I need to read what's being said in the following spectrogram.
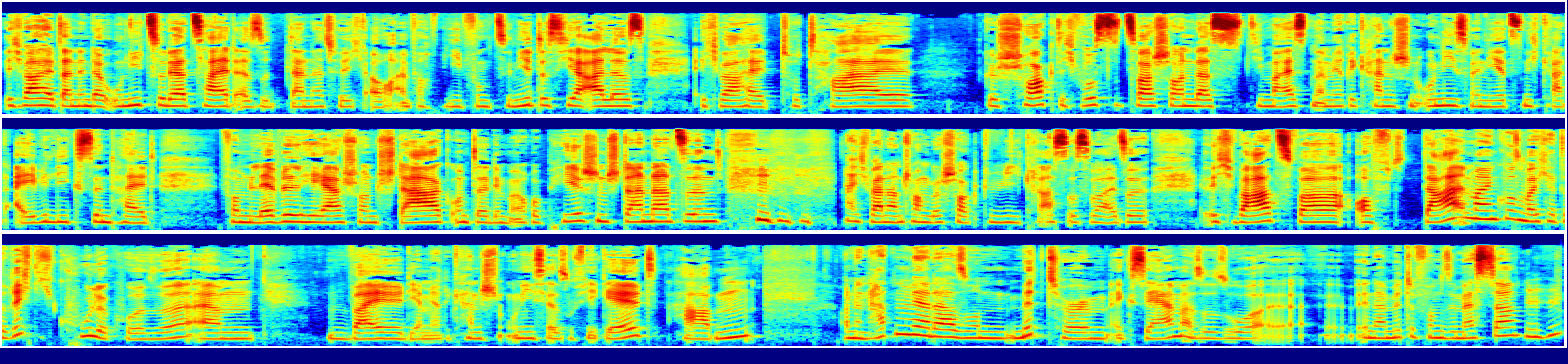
ich war halt dann in der Uni zu der Zeit. Also dann natürlich auch einfach, wie funktioniert das hier alles? Ich war halt total geschockt. Ich wusste zwar schon, dass die meisten amerikanischen Unis, wenn die jetzt nicht gerade Ivy League sind, halt vom Level her schon stark unter dem europäischen Standard sind. ich war dann schon geschockt, wie krass es war. Also ich war zwar oft da in meinen Kursen, weil ich hatte richtig coole Kurse, ähm, weil die amerikanischen Unis ja so viel Geld haben. Und dann hatten wir da so ein Midterm-Exam, also so äh, in der Mitte vom Semester. Mhm.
